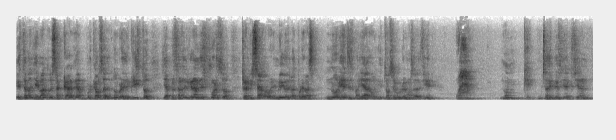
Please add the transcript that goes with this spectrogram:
estaban llevando esa carga por causa del nombre de Cristo y a pesar del gran esfuerzo realizado en medio de las pruebas, no habían desmayado. Y entonces volvemos a decir, wow, ¿no? que muchas iglesias ya quisieran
